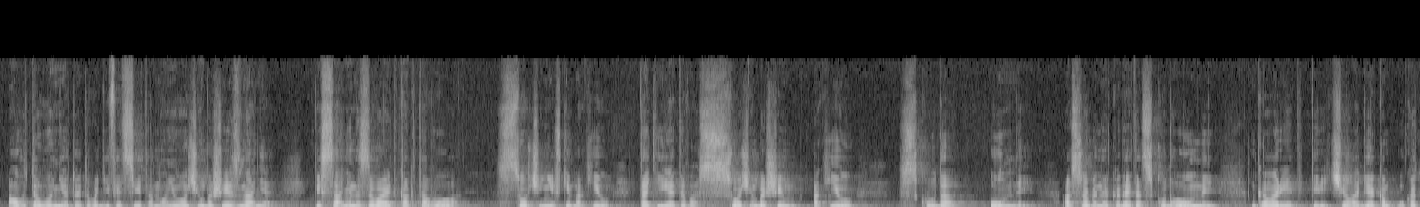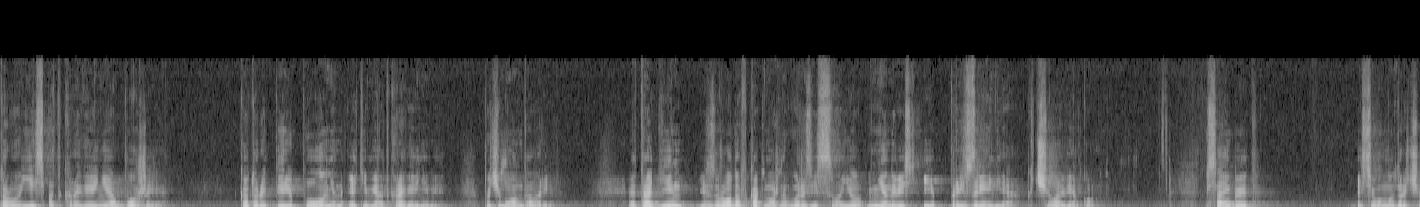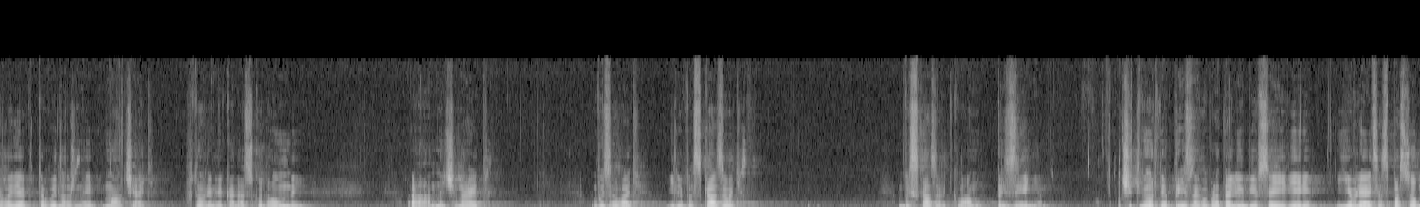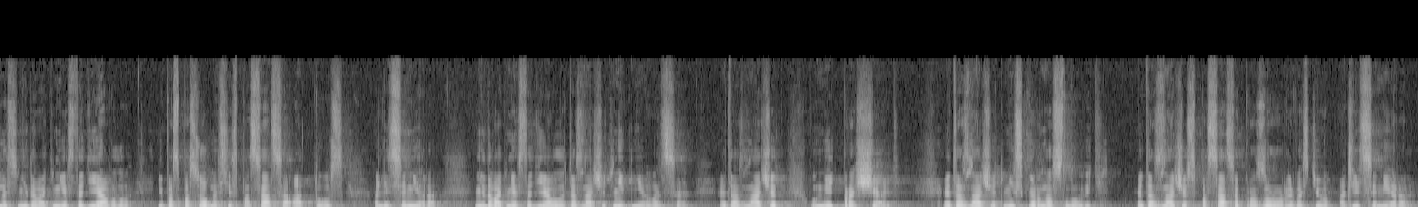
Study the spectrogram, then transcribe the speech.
А у того нет этого дефицита, но у него очень большие знания. Писание называет как того с очень низким IQ, так и этого с очень большим IQ, скуда умный. Особенно, когда этот скуда умный говорит перед человеком, у которого есть откровение Божие, который переполнен этими откровениями. Почему он говорит? Это один из родов, как можно выразить свою ненависть и презрение к человеку. Писание говорит, если вы мудрый человек, то вы должны молчать, в то время, когда скудоумный а, начинает вызывать или высказывать, высказывать к вам презрением. Четвертый признак в братолюбии в своей вере является способность не давать места дьяволу и по способности спасаться от туз лицемера. Не давать место дьяволу – это значит не гневаться, это значит уметь прощать, это значит не сквернословить, это значит спасаться прозорливостью от лицемера.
